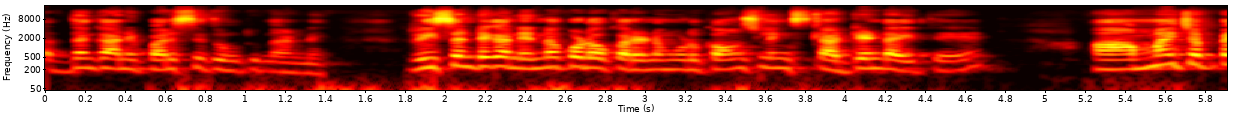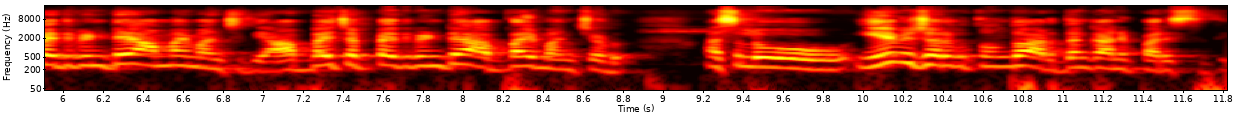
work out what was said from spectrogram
అర్థం కాని పరిస్థితి ఉంటుందండి. రీసెంట్గా నిన్న కూడా ఒక రెండు మూడు కౌన్సిలింగ్స్కి అటెండ్ అయితే ఆ అమ్మాయి చెప్పేది వింటే ఆ అమ్మాయి మంచిది ఆ అబ్బాయి చెప్పేది వింటే ఆ అబ్బాయి మంచోడు. అసలు ఏమి జరుగుతుందో అర్థం కాని పరిస్థితి.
